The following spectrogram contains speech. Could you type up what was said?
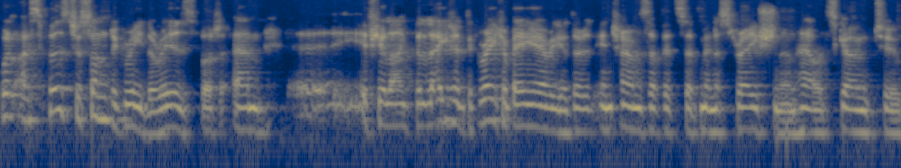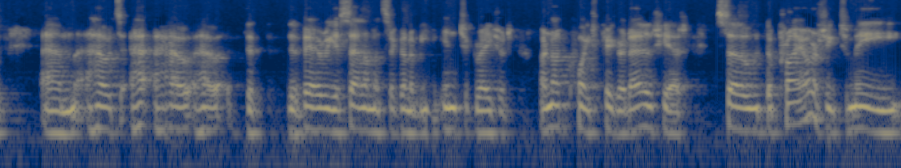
Well, I suppose to some degree there is, but um, if you like, the later, the Greater Bay Area, in terms of its administration and how it's going to um, how, it's, how, how the, the various elements are going to be integrated are not quite figured out yet. So the priority to me,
